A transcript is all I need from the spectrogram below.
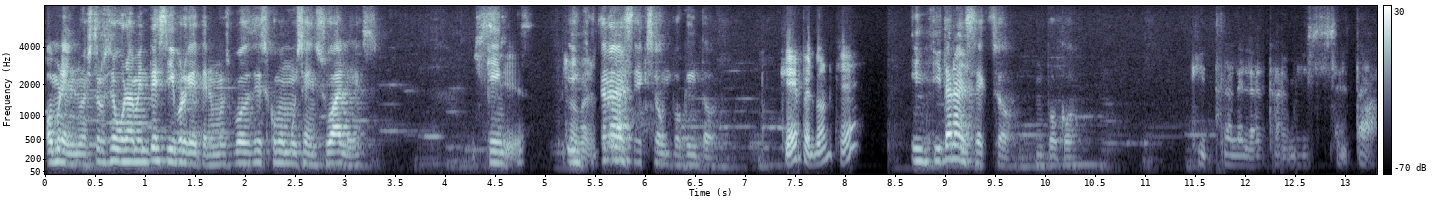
Hombre, el nuestro seguramente sí, porque tenemos voces como muy sensuales. Que Sí, incitan al sexo un poquito. ¿Qué? ¿Perdón? ¿Qué? Incitan al sexo un poco. Quítale la camiseta.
